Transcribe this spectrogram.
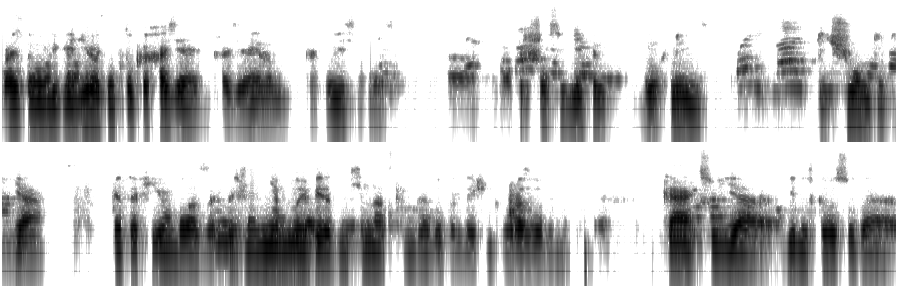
Поэтому ликвидировать мог только хозяин. Хозяином, как выяснилось, а, пришел свидетель, был Хмельницкий. Причем тут я, эта фирма была, то есть мне мной передана в 2017 году, когда еще никакого развода нет. Как судья Видновского суда,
